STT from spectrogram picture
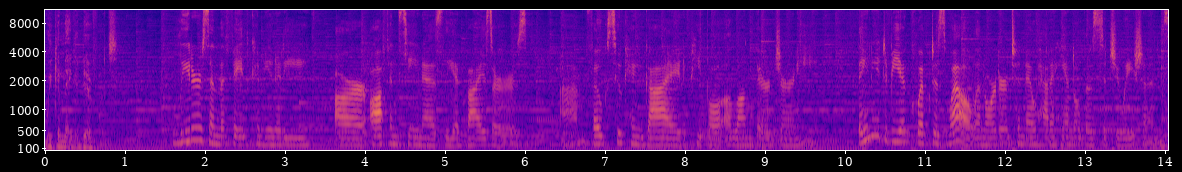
we can make a difference. Leaders in the faith community are often seen as the advisors, um, folks who can guide people along their journey. They need to be equipped as well in order to know how to handle those situations.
